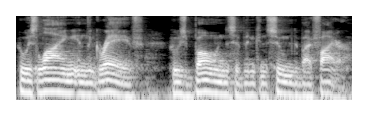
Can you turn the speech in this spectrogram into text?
who is lying in the grave, whose bones have been consumed by fire.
